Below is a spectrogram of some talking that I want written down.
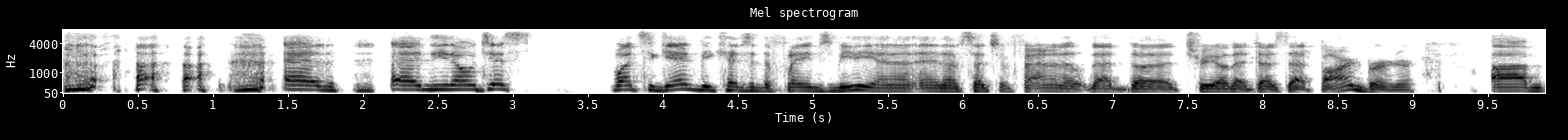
and and you know just once again because of the flames media and, and i'm such a fan of that, that the trio that does that barn burner um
